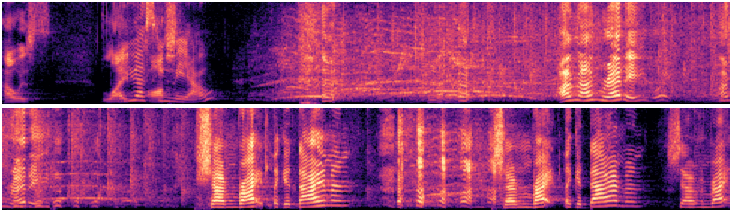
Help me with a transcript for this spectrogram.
how is life? Are you asking awesome? me out? I'm, I'm ready. Wait, I'm ready. Shine bright like a diamond. Shine bright like a diamond. Shine bright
